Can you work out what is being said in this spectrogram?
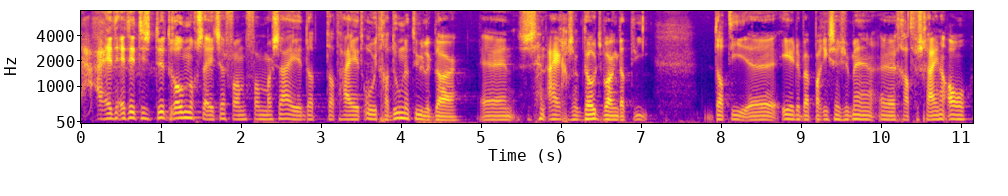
ja, het, het, het, is de droom nog steeds hè, van, van Marseille, dat, dat hij het ooit gaat doen natuurlijk daar. En ze zijn eigenlijk ook doodsbang dat hij dat die, uh, eerder bij Paris Saint-Germain gaat verschijnen. Al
